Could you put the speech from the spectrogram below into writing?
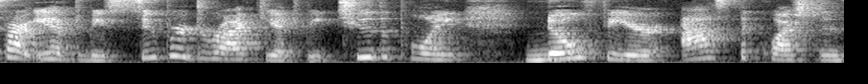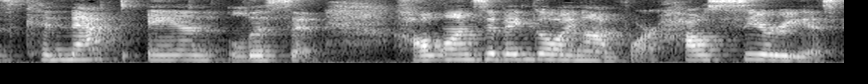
part, you have to be super direct, you have to be to the point, no fear, ask the questions, connect, and listen. How long has it been going on for? How serious?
